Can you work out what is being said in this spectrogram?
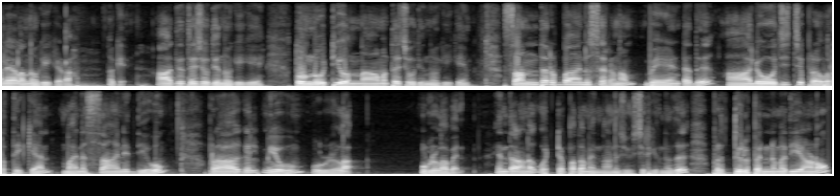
മലയാളം നോക്കിക്കേടാ. ഓക്കെ ആദ്യത്തെ ചോദ്യം നോക്കിക്കേ. തൊണ്ണൂറ്റി ഒന്നാമത്തെ ചോദ്യം നോക്കിക്കേ. സന്ദർഭാനുസരണം വേണ്ടത് ആലോചിച്ച് പ്രവർത്തിക്കാൻ മനസ്സാന്നിധ്യവും പ്രാഗൽമ്യവും ഉള്ള ഉള്ളവൻ. എന്താണ് ഒറ്റപ്പദം എന്നാണ് ചോദിച്ചിരിക്കുന്നത്. പ്രത്യുൽപ്പന്നമതിയാണോ?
